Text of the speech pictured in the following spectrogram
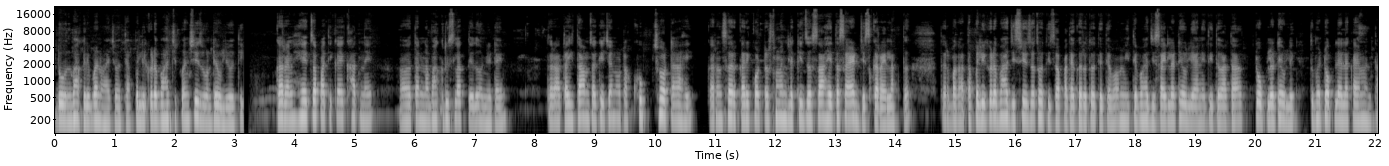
दोन भाकरी बनवायच्या होत्या. पलीकडं भाजी पण शिजवून ठेवली होती. कारण हे चपाती काही खात नाहीत. त्यांना भाकरीच लागते दोन्ही टाईम तर आता इथं आमचा किचन ओटा खूप छोटा आहे. कारण सरकारी क्वार्टर्स म्हणलं की जसं आहे तसं ॲडजस्ट करायला लागतं. तर बघा आता पलीकडं भाजी शिजत होती चपात्या करत होते तेव्हा. मी ते भाजी साईडला ठेवली आणि तिथं आता टोपलं ठेवले तुम्ही टोपल्याला काय म्हणता?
